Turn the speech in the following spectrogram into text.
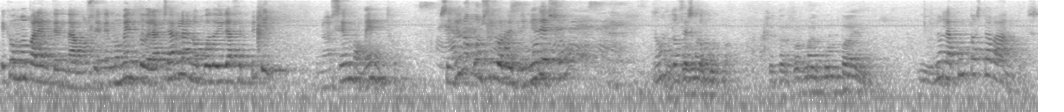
Es como para entendamos, en el momento de la charla no puedo ir a hacer pipí, no es el momento. Si yo no consigo reprimir eso, ¿no? entonces... Se transforma en culpa y... No, la culpa estaba antes.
